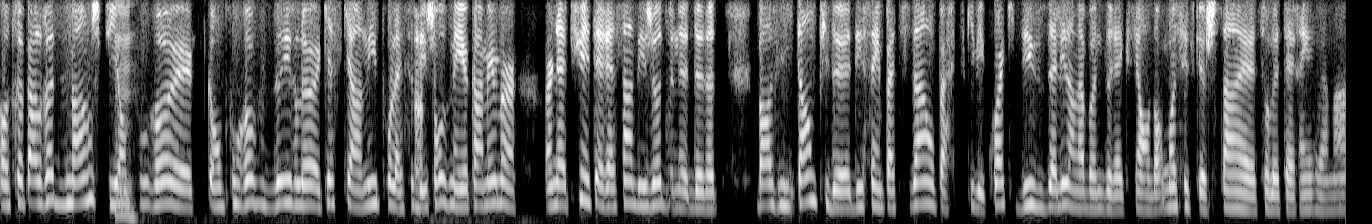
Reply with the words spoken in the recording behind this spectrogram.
on se reparlera dimanche, puis on hmm. pourra euh, on pourra vous dire là qu'est-ce qu'il y en est pour la suite des choses, mais il y a quand même un, un appui intéressant déjà de, notre base militante puis de, des sympathisants au Parti québécois qui disent vous allez dans la bonne direction. Donc moi c'est ce que je sens sur le terrain vraiment.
